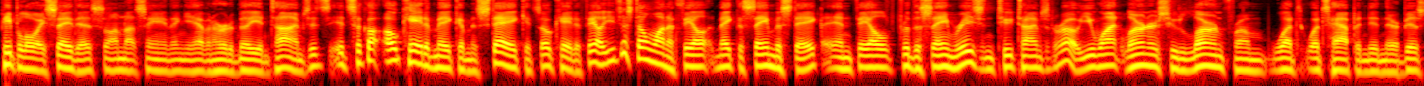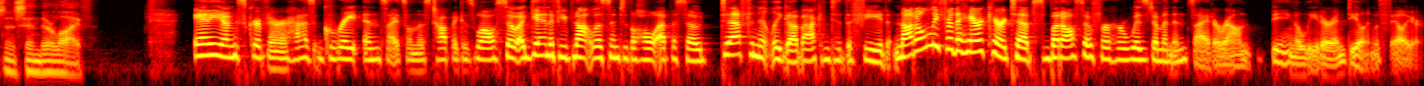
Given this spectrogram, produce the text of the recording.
people always say this, so I'm not saying anything you haven't heard a million times. It's it's okay to make a mistake. It's okay to fail. You just don't want to fail, make the same mistake and fail for the same reason two times in a row. You want learners who learn from what what's happened in their business in their life. Annie Young Scrivner has great insights on this topic as well. So, again, if you've not listened to the whole episode, definitely go back into the feed, not only for the hair care tips, but also for her wisdom and insight around being a leader and dealing with failure.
